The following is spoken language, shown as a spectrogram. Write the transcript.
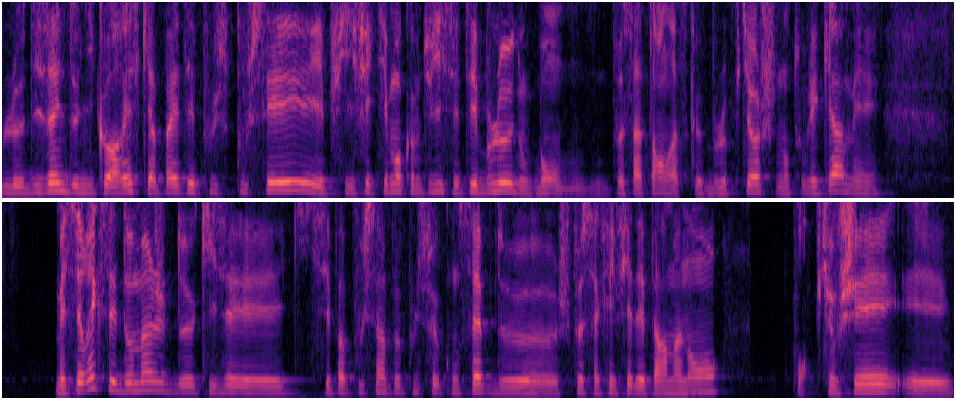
le design de Nico Harris qui n'a pas été plus poussé. Et puis, effectivement, comme tu dis, c'était bleu. Donc, bon, on peut s'attendre à ce que bleu pioche dans tous les cas. Mais, mais c'est vrai que c'est dommage qu'ils aient, s'est pas poussé un peu plus ce concept de euh, je peux sacrifier des permanents pour piocher. Et...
